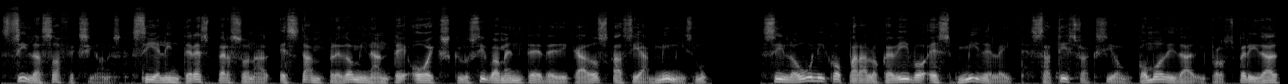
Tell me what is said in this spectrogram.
Si las afecciones, si el interés personal están predominante o exclusivamente dedicados hacia mí mismo, si lo único para lo que vivo es mi deleite, satisfacción, comodidad y prosperidad,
